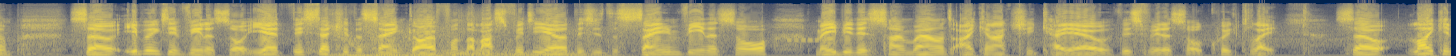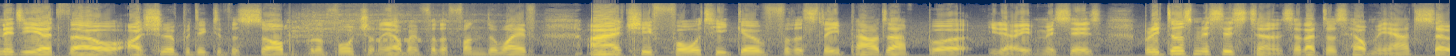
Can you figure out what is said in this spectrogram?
them. So he brings in Venusaur. Yeah, this is actually the same guy from the last video. This is the same Venusaur. Maybe this time round I can actually KO this Venusaur quickly. So, like an idiot though, I should have predicted the Sub, but unfortunately I went for the Thunder Wave. I actually thought he'd go for the Sleep Powder, but, you know, it misses. But it does miss this turn, so that does help me out. So,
